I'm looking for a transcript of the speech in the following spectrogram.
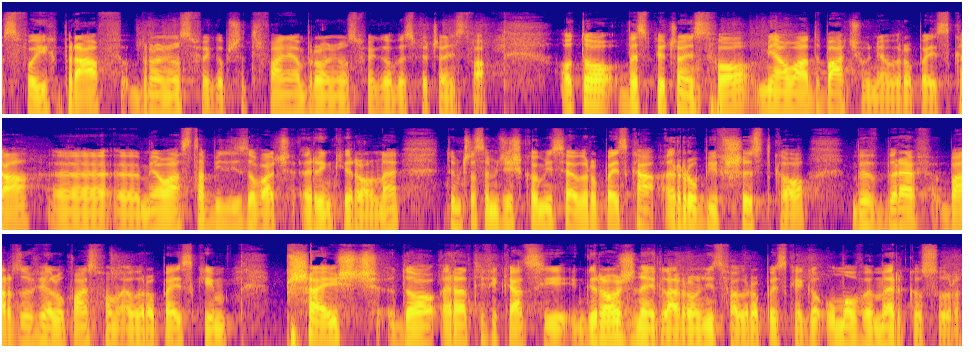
swoich praw, bronią swojego przetrwania, bronią swojego bezpieczeństwa. O to bezpieczeństwo miała dbać Unia Europejska, e, e, miała stabilizować rynki rolne. Tymczasem dziś Komisja Europejska robi wszystko, by wbrew bardzo wielu państwom europejskim przejść do ratyfikacji groźnej dla rolnictwa europejskiego umowy Mercosur.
